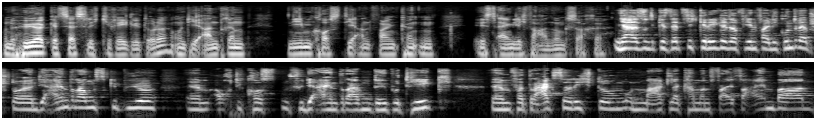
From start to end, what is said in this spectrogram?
von der Höhe gesetzlich geregelt, oder? Und die anderen Nebenkosten, die anfallen könnten, ist eigentlich Verhandlungssache. Ja, also gesetzlich geregelt auf jeden Fall die Grunderwerbsteuern, die Eintragungsgebühr, ähm, auch die Kosten für die Eintragung der Hypothek, ähm, Vertragserrichtung und Makler kann man frei vereinbaren.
